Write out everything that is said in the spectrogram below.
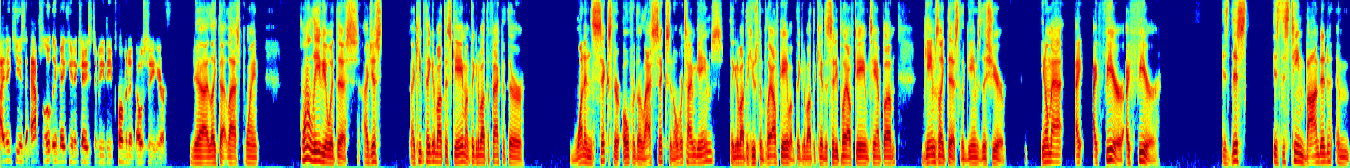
I think he is absolutely making a case to be the permanent OC here. Yeah, I like that last point. I want to leave you with this. I just I keep thinking about this game. I'm thinking about the fact that they're one in six. They're oh over their last six in overtime games. Thinking about the Houston playoff game. I'm thinking about the Kansas City playoff game, Tampa, games like this, the games this year. You know, Matt, I I fear, I fear is this is this team bonded and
